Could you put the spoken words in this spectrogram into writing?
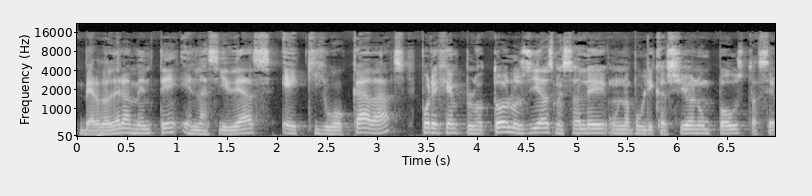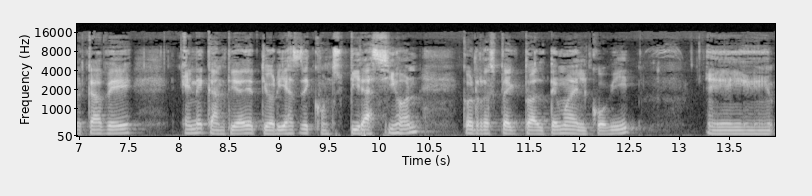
verdaderamente en las ideas equivocadas. Por ejemplo, todos los días me sale una publicación, un post acerca de N cantidad de teorías de conspiración con respecto al tema del COVID. Eh,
